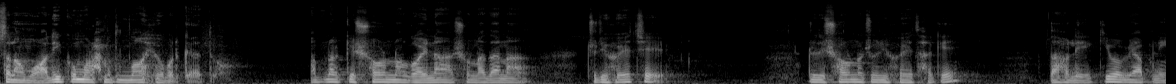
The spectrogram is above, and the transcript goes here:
আসসালামু আলাইকুম রহমতুল্লাহ বরকাত আপনার কি স্বর্ণ গয়না সোনা দানা চুরি হয়েছে? যদি স্বর্ণ চুরি হয়ে থাকে, তাহলে কীভাবে আপনি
